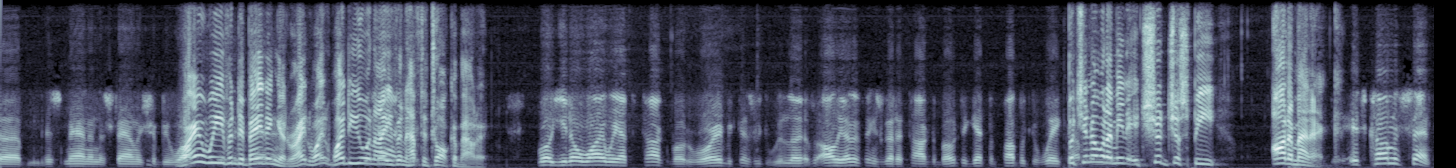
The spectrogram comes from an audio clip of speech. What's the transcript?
uh, this man and his family should be. Why are we even debating it, right? Why, why do you and I even have to talk about it? Well, you know why we have to talk about it, Roy? Because we, we all the other things we've got to talk about to get the public to wake up. But you know what I mean? It should just be automatic. It's common sense.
